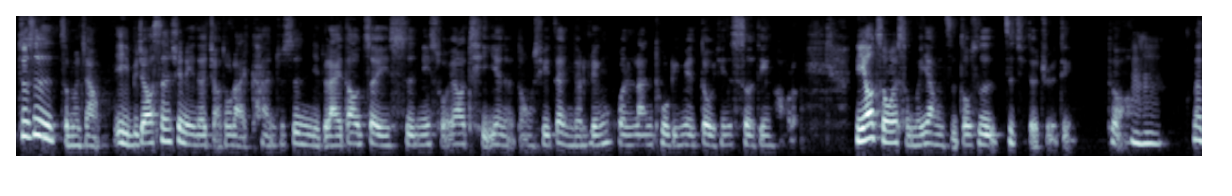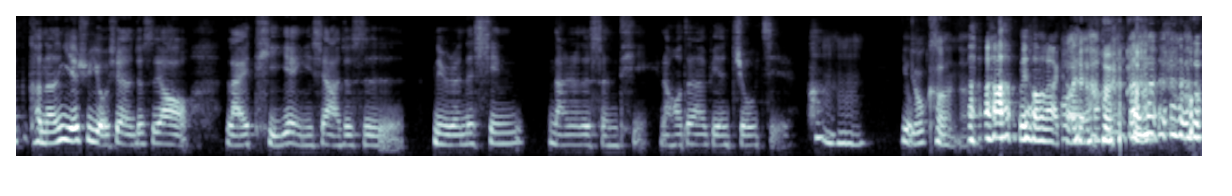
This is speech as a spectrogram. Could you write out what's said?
就是怎么讲，以比较身心灵的角度来看，就是你来到这一世，你所要体验的东西，在你的灵魂蓝图里面都已经设定好了。你要成为什么样子，都是自己的决定，对吧？嗯哼。那可能也许有些人就是要来体验一下，就是。女人的心，男人的身体，然后在那边纠结，有可能 没有啦，可能，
